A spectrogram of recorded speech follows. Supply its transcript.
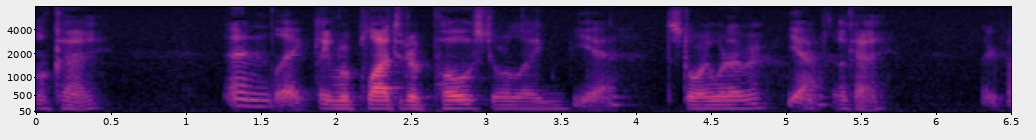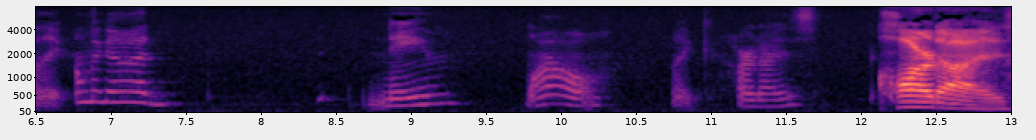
Okay. and like Like replied to their post or like yeah story, whatever. yeah Okay. like probably like, oh my god, name, wow, like hard eyes. Hard eyes.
